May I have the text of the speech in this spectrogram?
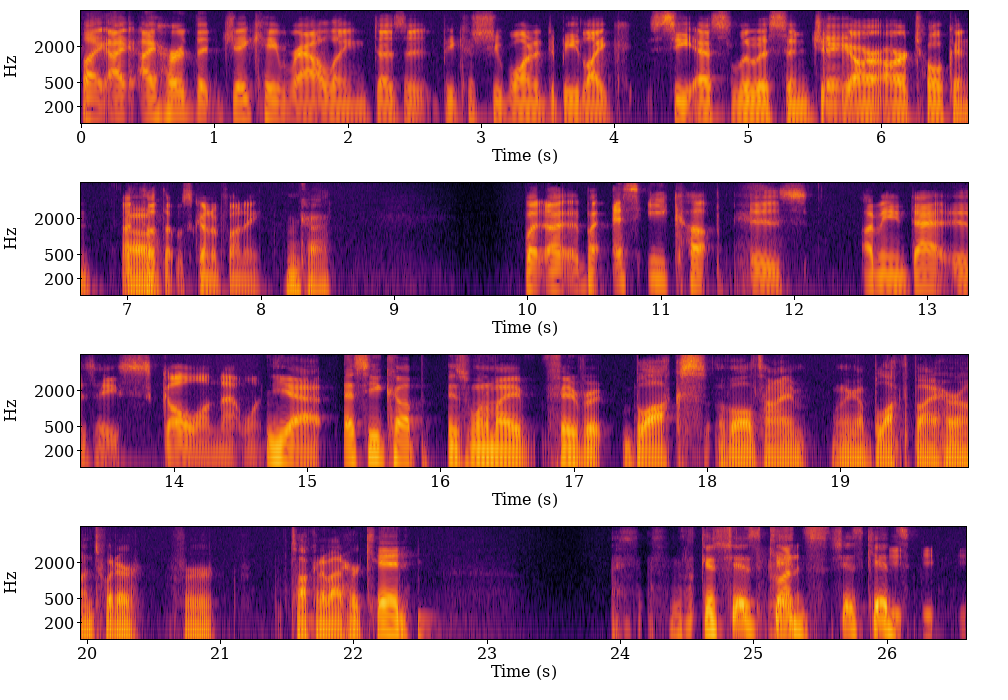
Like I, I heard that J.K. Rowling does it because she wanted to be like C.S. Lewis and J.R.R. Tolkien. I Oh. thought that was kind of funny. okay But uh, but S.E. Cupp is, I mean, that is a skull on that one. yeah SE Cupp is one of my favorite blocks of all time when I got blocked by her on Twitter for talking about her kid because she has You wanna- kids she has kids You, you,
